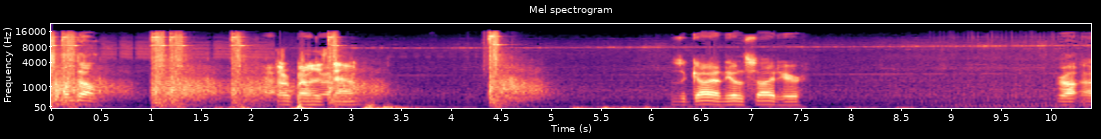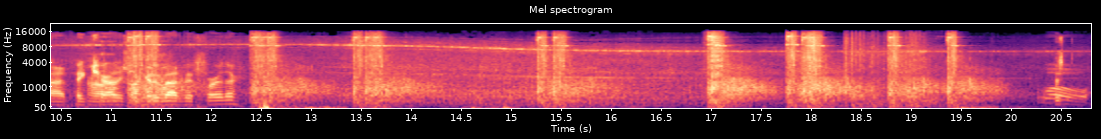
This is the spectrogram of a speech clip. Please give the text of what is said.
Someone down. Yeah, Tarba is down. There's a guy on the other side here. Right. Uh, Big Oh, Charlie, try and can get move out a bit further. Whoa.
